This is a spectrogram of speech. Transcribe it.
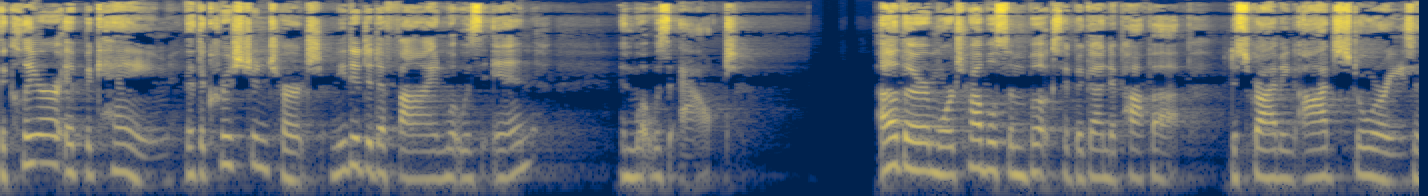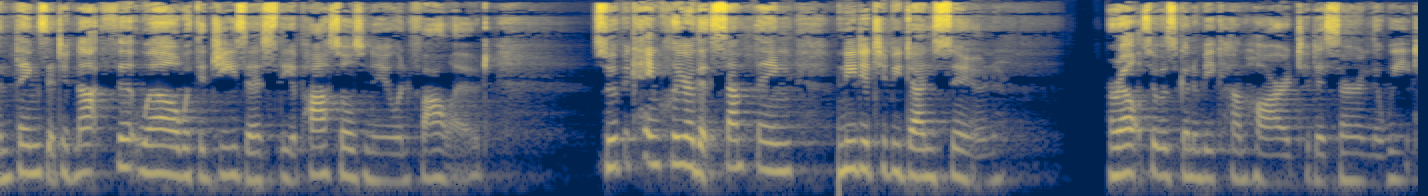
the clearer it became that the Christian church needed to define what was in and what was out. Other, more troublesome books had begun to pop up, describing odd stories and things that did not fit well with the Jesus the apostles knew and followed. So it became clear that something needed to be done soon, or else it was going to become hard to discern the wheat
